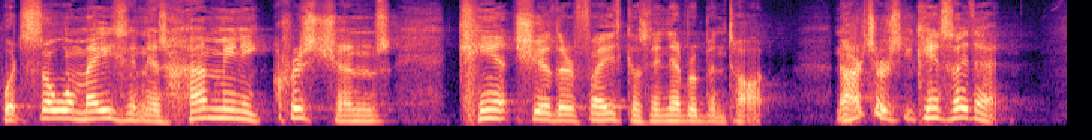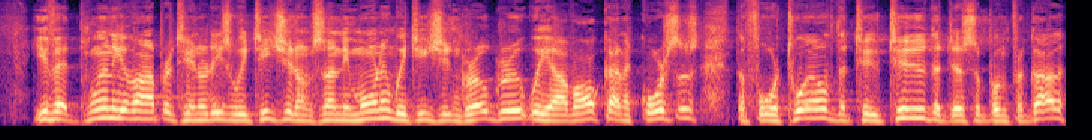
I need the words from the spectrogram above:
What's so amazing is how many Christians can't share their faith because they've never been taught. Now, our church, you can't say that. You've had plenty of opportunities. We teach it on Sunday morning. We teach it in Grow Group. We have all kind of courses: the 412, the 22, the Discipline for God.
